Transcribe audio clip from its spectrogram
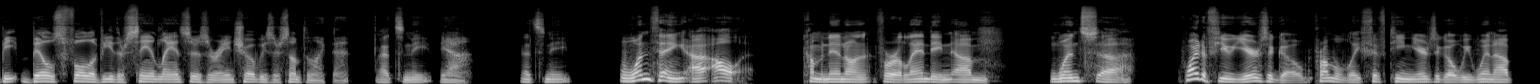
b- bills full of either sand lancers or anchovies or something like that. that's neat. Yeah. That's neat. One thing I- I'll coming in on for a landing. Um, once, uh, quite a few years ago, probably 15 years ago, we went up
